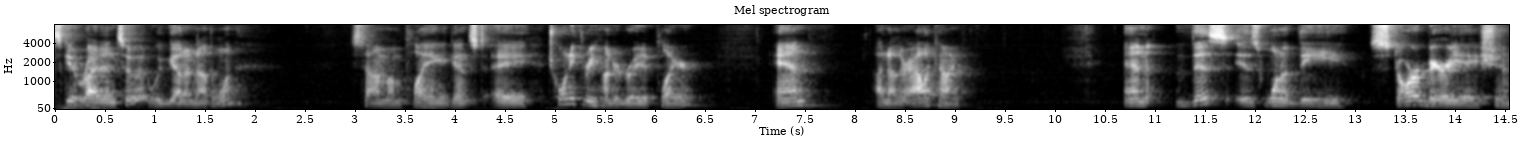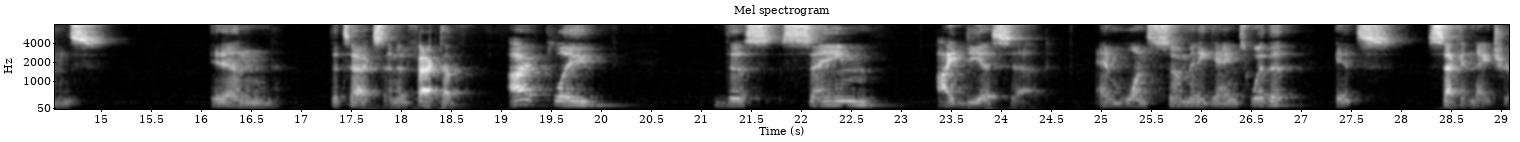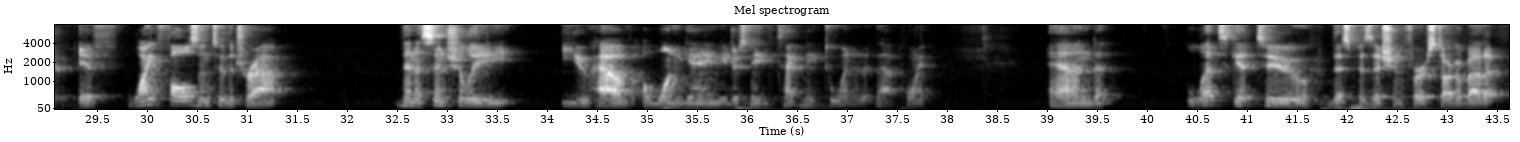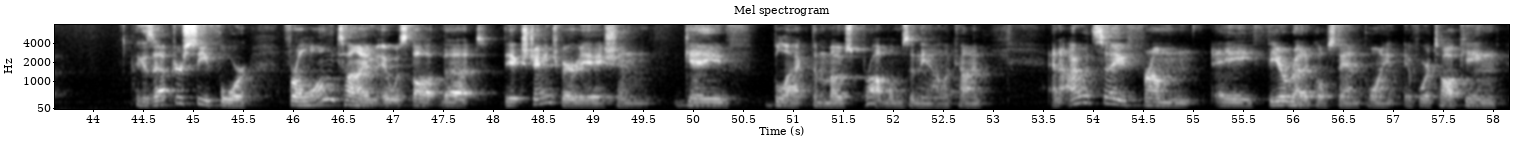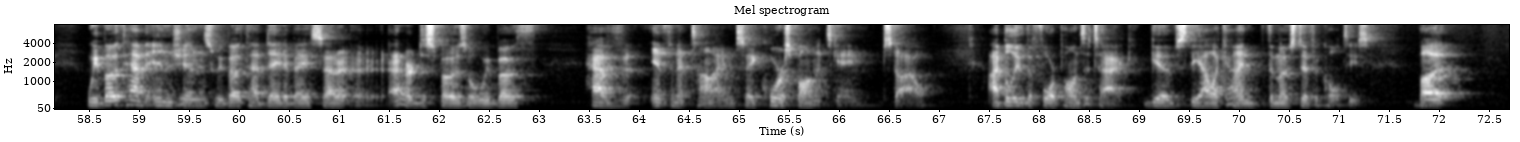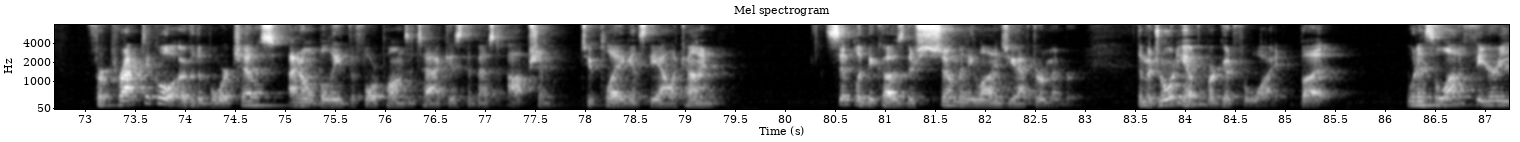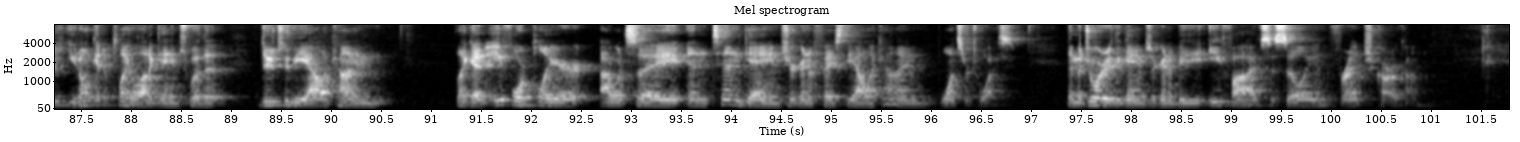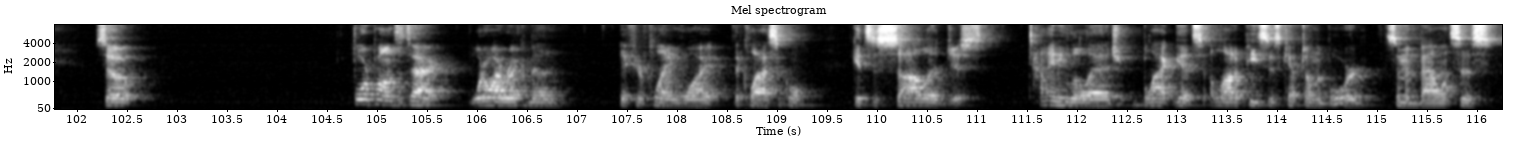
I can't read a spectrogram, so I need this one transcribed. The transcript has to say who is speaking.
Speaker 1: let's get right into it. We've got another one. This time I'm playing against a 2300 rated player and another Alekhine. And this is one of the star variations in the text. And in fact, I've, I've played this same idea set and won so many games with it, it's second nature. If white falls into the trap, then essentially you have a one game, you just need the technique to win it at that point. And let's get to this position first, talk about it. Because after c4, for a long time it was thought that the exchange variation gave black the most problems in the Alekhine. And I would say, from a theoretical standpoint, if we're talking, we both have engines, we both have database at our, at our disposal, we both have infinite time, say correspondence game style. I believe the four pawns attack gives the Alekhine the most difficulties. But for practical over the board chess, I don't believe the four pawns attack is the best option to play against the Alekhine simply because there's so many lines you have to remember. The majority of them are good for white, but when it's a lot of theory, you don't get to play a lot of games with it due to the Alekhine. Like an E4 player, I would say in 10 games, you're going to face the Alekhine once or twice. The majority of the games are going to be E5, Sicilian, French, Caro-Kann. So, four pawns attack, what do I recommend if you're playing white? The classical gets a solid, just tiny little edge. Black gets a lot of pieces kept on the board, some imbalances.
